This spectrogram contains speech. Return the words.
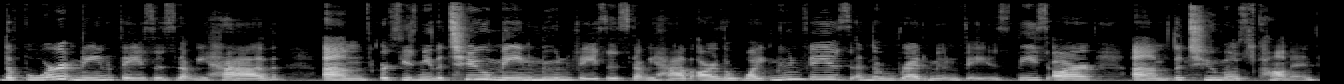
the four main phases that we have, um, or excuse me, the two main moon phases that we have are the white moon phase and the red moon phase. These are um, the two most common.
